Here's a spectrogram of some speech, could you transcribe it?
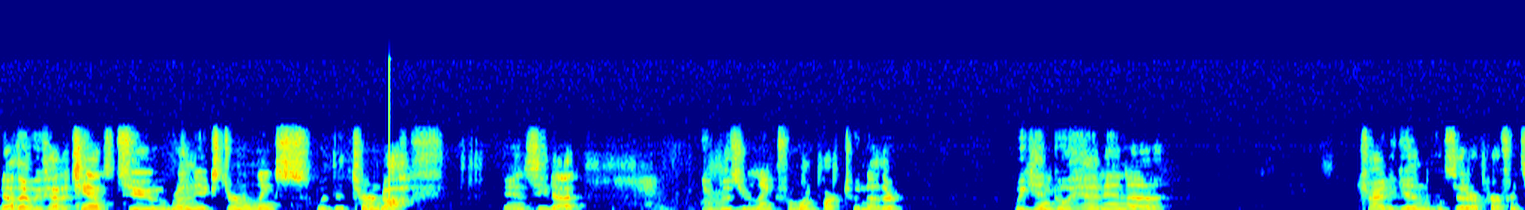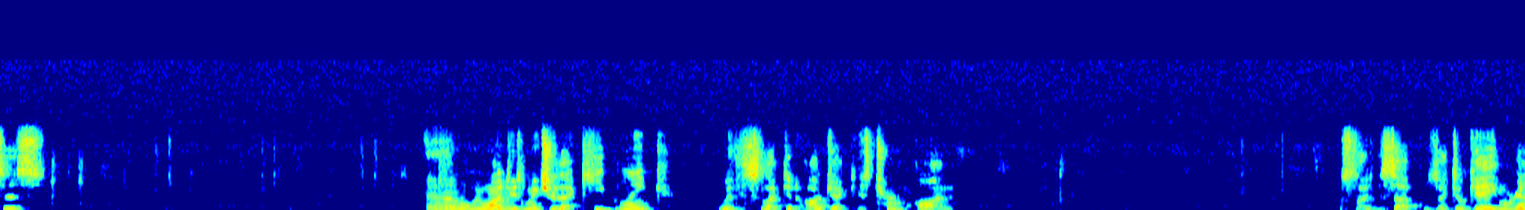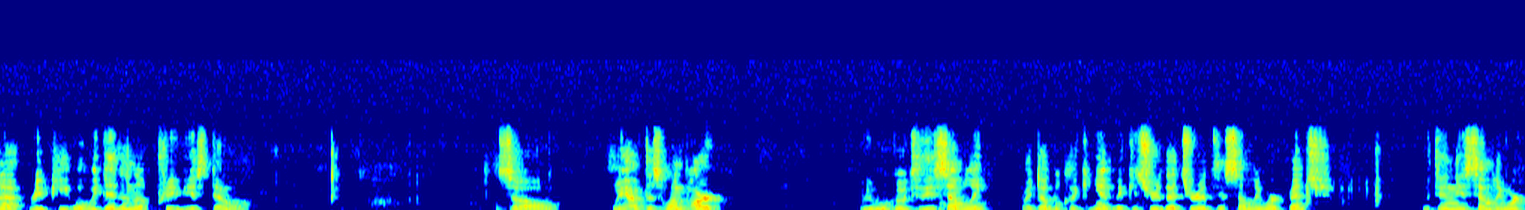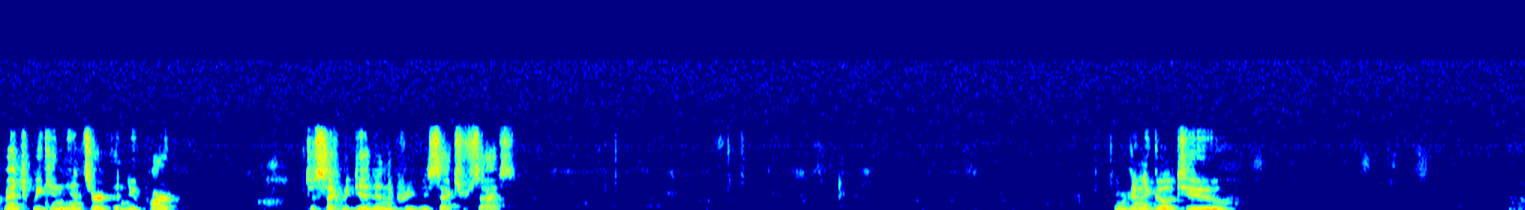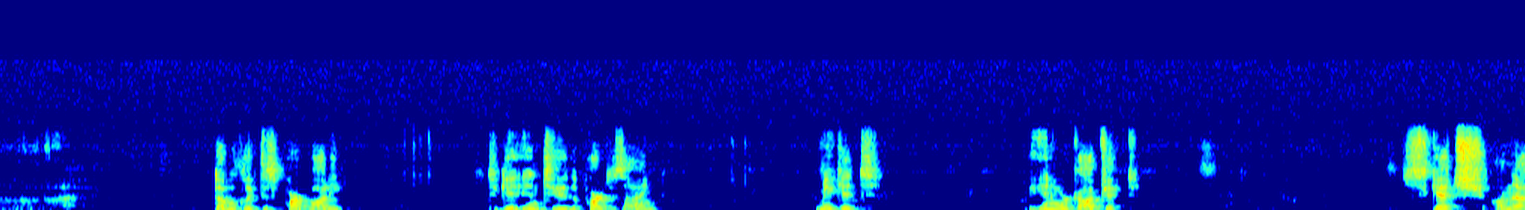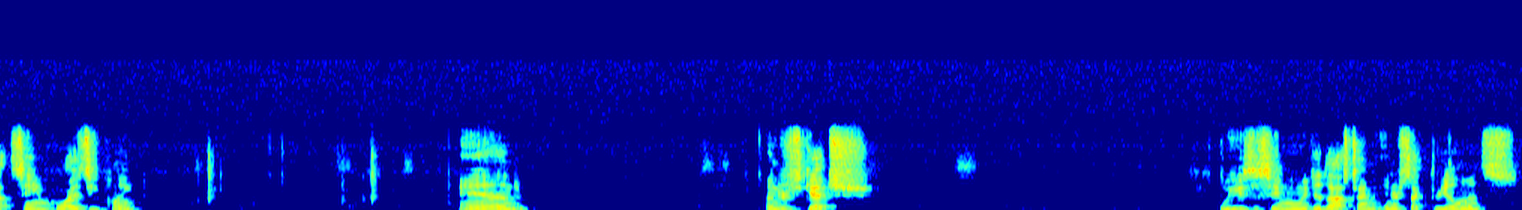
Now that we've had a chance to run the external links with it turned off and see that you lose your link from one part to another, we can go ahead and uh, try it again and set our preferences. And what we want to do is make sure that keep link with selected object is turned on. Slide this up. It's like, OK, we're going to repeat what we did in the previous demo. So we have this one part. We will go to the assembly by double clicking it, making sure that you're at the assembly workbench. Within the assembly workbench, we can insert a new part, just like we did in the previous exercise. We're going to go to double click this part body to get into the part design. Make it the in-work object. Sketch on that same YZ plane. And under sketch we use the same one we did last time intersect three elements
